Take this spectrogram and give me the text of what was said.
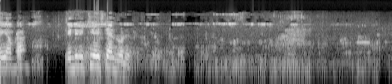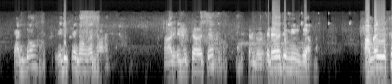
এই আমরা এন্ট্রি নিচ্ছি এই স্ট্যান্ড রোডে। একদম এদিকটা গঙ্গার ধার, আর এদিকটা হচ্ছে স্ট্যান্ড রোড। এটাই হচ্ছে মিউজিয়াম। আমরা এসেছি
